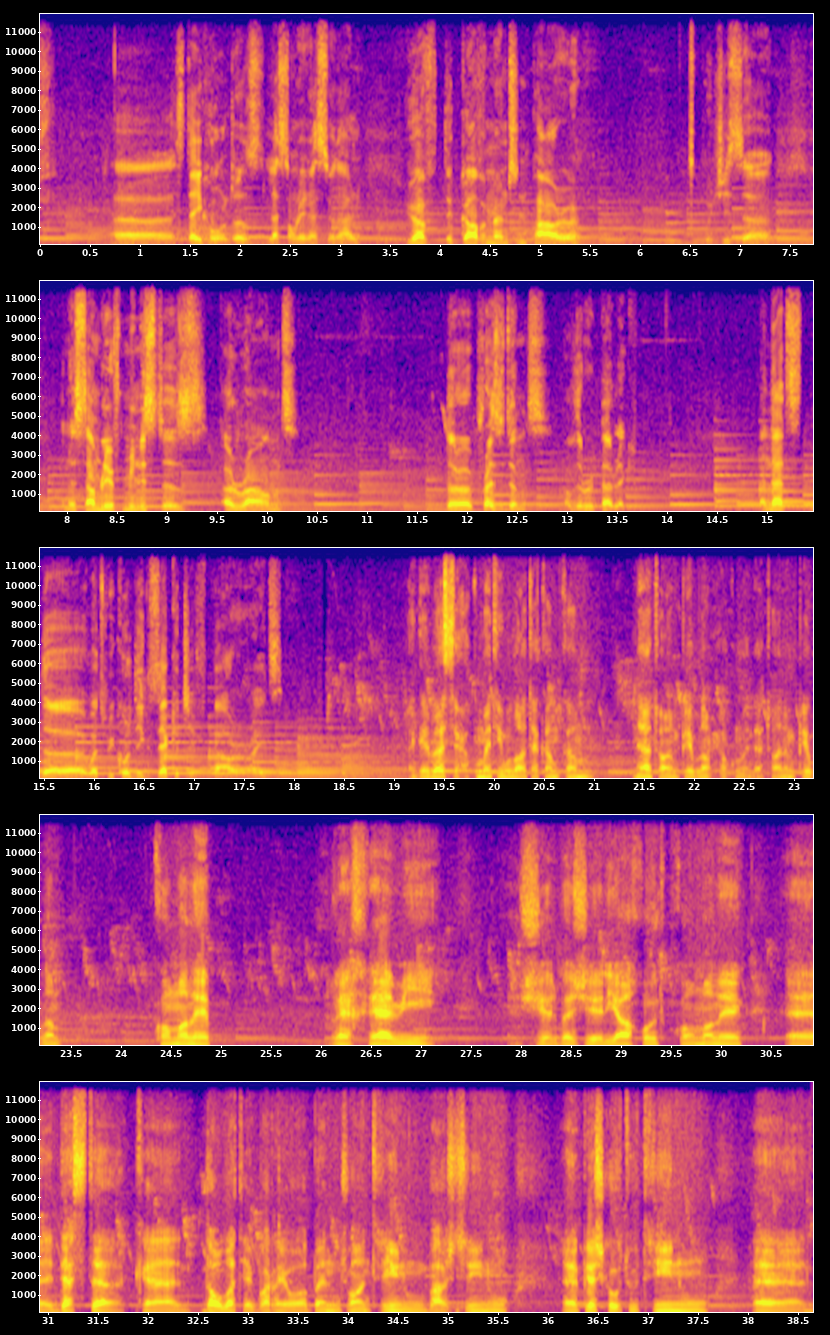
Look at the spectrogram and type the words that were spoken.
uh, stakeholders, l'Assemblée nationale. You have the government in power, which is uh, an assembly of ministers around the president of the republic, and that's the what we call the executive power, right? ئەگەر باسی حکوومەتتی وڵاتەکەم کەم ناتوانم پێ بڵم حکوومەت ئەتوانم پێ بڵم کۆمەڵێ ڕێکخراوی ژێربەژێر یاخود کۆمەڵێک دەستە کە دەوڵەتێک بەڕێوە بن جوانترین و باشترین و پێشکەوتوترین و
